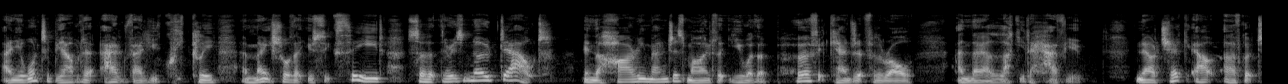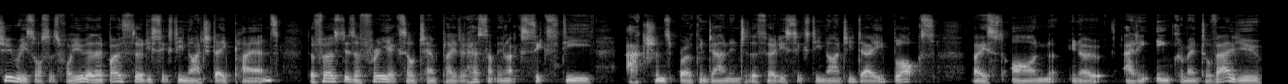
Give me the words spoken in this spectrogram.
and you want to be able to add value quickly and make sure that you succeed so that there is no doubt in the hiring manager's mind that you are the perfect candidate for the role and they are lucky to have you. Now, check out, I've got two resources for you. They're both 30, 60, 90 day plans. The first is a free Excel template. It has something like 60 actions broken down into the 30, 60, 90 day blocks based on, you know, adding incremental value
